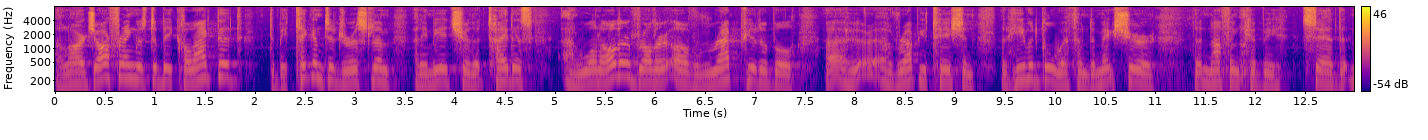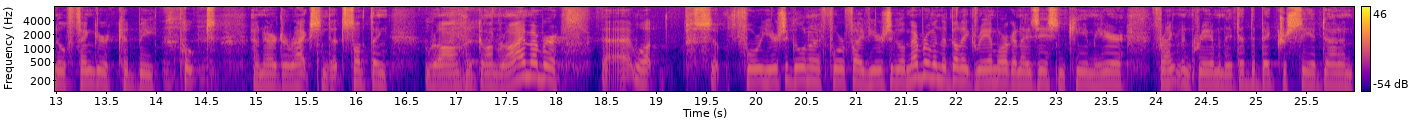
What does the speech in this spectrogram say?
a large offering was to be collected, to be taken to Jerusalem, and he made sure that Titus and one other brother of reputable uh, of reputation that he would go with him to make sure that nothing could be said, that no finger could be poked in our direction, that something wrong had gone wrong. I remember uh, what four years ago now, four or five years ago. Remember when the Billy Graham organization came here, Franklin Graham, and they did the big crusade down in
